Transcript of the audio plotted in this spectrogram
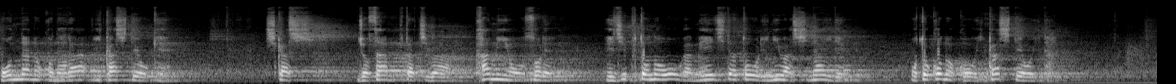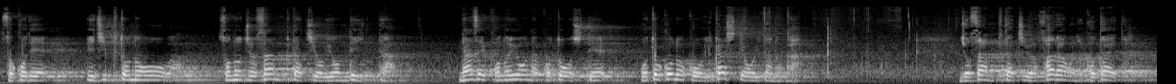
女の子なら生かしておけ。しかし助産婦たちは神を恐れエジプトの王が命じた通りにはしないで男の子を生かしておいた。そこでエジプトの王はその助産婦たちを呼んでいった。なぜこのようなことをして男の子を生かしておいたのか。助産婦たちはファラオに答えた。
